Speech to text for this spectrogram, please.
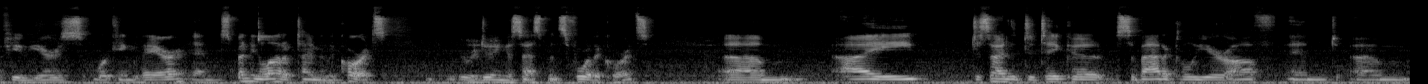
a few years working there and spending a lot of time in the courts, we were doing assessments for the courts. Um, I decided to take a sabbatical year off and um,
